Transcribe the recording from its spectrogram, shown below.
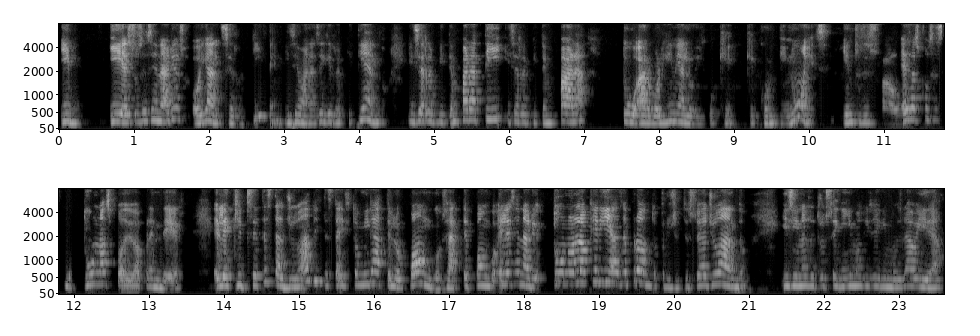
y, y esos escenarios, oigan, se repiten y se van a seguir repitiendo y se repiten para ti y se repiten para tu árbol genealógico que, que continúes. Y entonces esas cosas que tú no has podido aprender, el eclipse te está ayudando y te está diciendo, mira, te lo pongo, o sea, te pongo el escenario, tú no lo querías de pronto, pero yo te estoy ayudando. Y si nosotros seguimos y seguimos la vida,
